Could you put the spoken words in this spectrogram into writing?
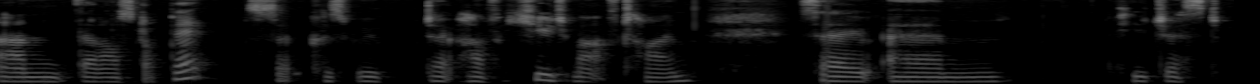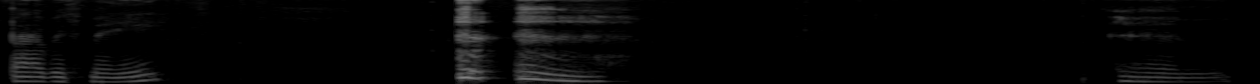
and then I'll stop it so because we don't have a huge amount of time. So um, if you just bear with me. um, okay.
